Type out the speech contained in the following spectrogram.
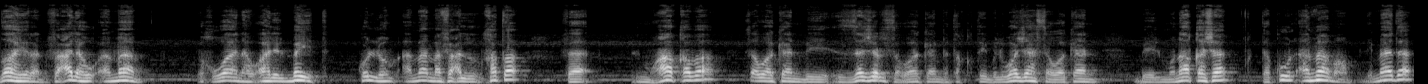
ظاهرا فعله أمام إخوانه وأهل البيت كلهم أمام فعل الخطأ فالمعاقبة سواء كان بالزجر سواء كان بتقطيب الوجه سواء كان بالمناقشة تكون أمامهم. لماذا؟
